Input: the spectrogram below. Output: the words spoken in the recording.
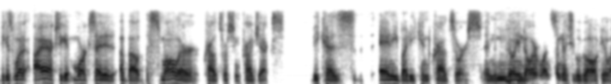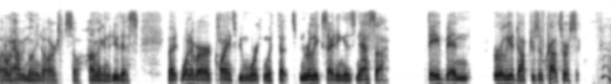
because what I actually get more excited about the smaller crowdsourcing projects because anybody can crowdsource and the million mm-hmm. ones sometimes people go okay well i don't have a million dollars so how am i going to do this but one of our clients we've been working with that's been really exciting is nasa they've been early adopters of crowdsourcing hmm.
